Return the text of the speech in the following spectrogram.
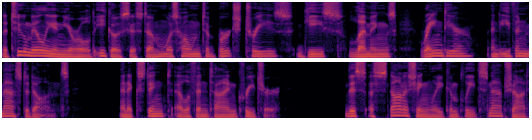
the two million year old ecosystem was home to birch trees, geese, lemmings, reindeer, and even mastodons, an extinct elephantine creature. This astonishingly complete snapshot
